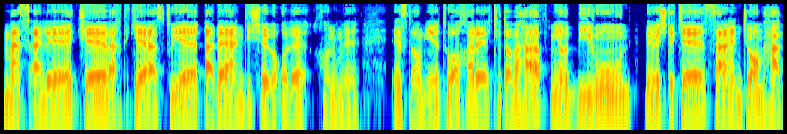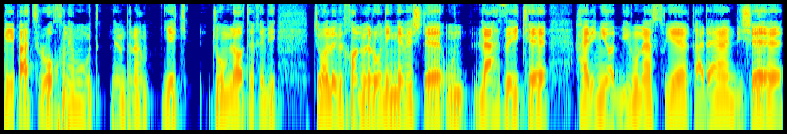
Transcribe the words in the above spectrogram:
مسئله که وقتی که از توی قده اندیشه به قول خانم اسلامیه تو آخر کتاب هفت میاد بیرون نوشته که سرانجام حقیقت رخ نمود. نمی‌دونم یک جملات خیلی جالبی خانم رولینگ نوشته. اون لحظه ای که هری میاد بیرون از توی قده اندیشه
